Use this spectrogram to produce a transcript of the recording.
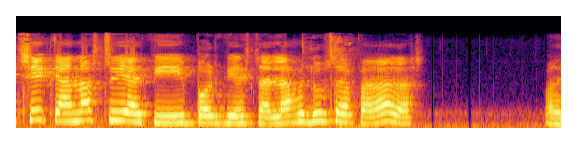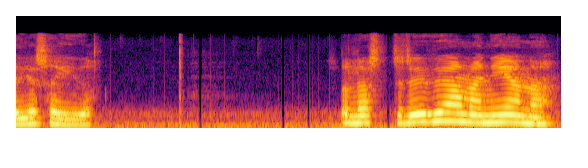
chica, no estoy aquí porque están las luces apagadas. Vale, ya se ha ido. Son las 3 de la mañana.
